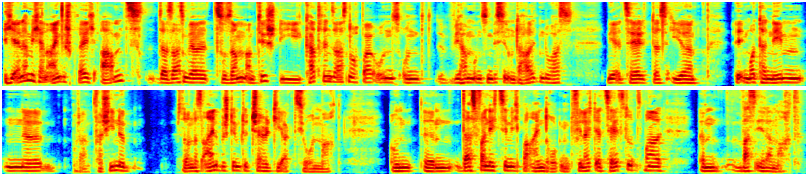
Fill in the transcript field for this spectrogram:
Ich erinnere mich an ein Gespräch abends, da saßen wir zusammen am Tisch, die Katrin saß noch bei uns und wir haben uns ein bisschen unterhalten. Du hast mir erzählt, dass ihr im Unternehmen eine oder verschiedene, besonders eine bestimmte Charity-Aktion macht. Und ähm, das fand ich ziemlich beeindruckend. Vielleicht erzählst du uns mal, ähm, was ihr da macht.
